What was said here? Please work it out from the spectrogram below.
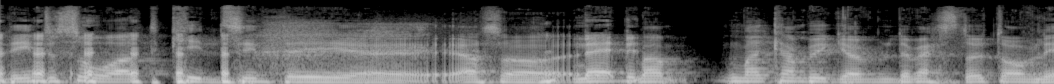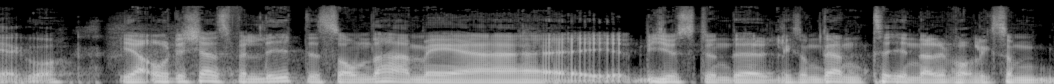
är inte så att kids inte är... eh, Alltså, Nej, det- man, man kan bygga det mesta utav lego. ja, och det känns väl lite som det här med eh, just under liksom den tiden när det var liksom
